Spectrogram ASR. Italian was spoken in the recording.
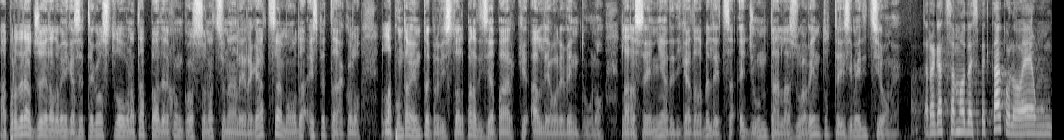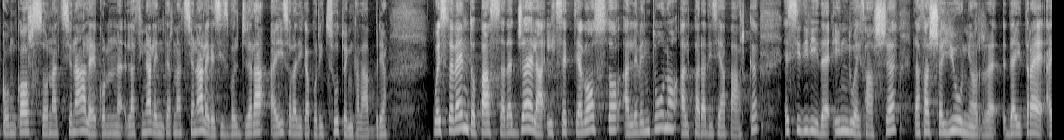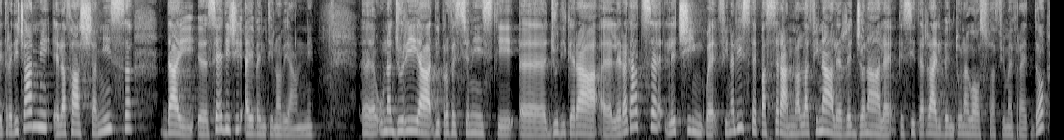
Approderà Gela domenica 7 agosto una tappa del concorso nazionale Ragazza, Moda e Spettacolo. L'appuntamento è previsto al Paradisia Park alle ore 21. La rassegna, dedicata alla bellezza, è giunta alla sua ventottesima edizione. Ragazza Moda e Spettacolo è un concorso nazionale con la finale internazionale che si svolgerà a Isola di Caporizzuto in Calabria. Questo evento passa da Gela il 7 agosto alle 21 al Paradisia Park e si divide in due fasce, la fascia junior dai 3 ai 13 anni e la fascia miss dai 16 eh, ai 29 anni. Eh, una giuria di professionisti eh, giudicherà eh, le ragazze, le cinque finaliste passeranno alla finale regionale che si terrà il 21 agosto a Fiumefreddo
